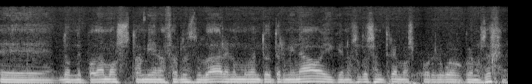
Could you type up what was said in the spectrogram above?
eh, donde podamos también hacerles dudar en un momento determinado y que nosotros entremos por el hueco que nos dejen.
